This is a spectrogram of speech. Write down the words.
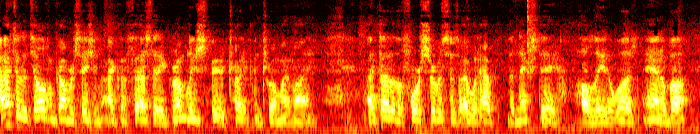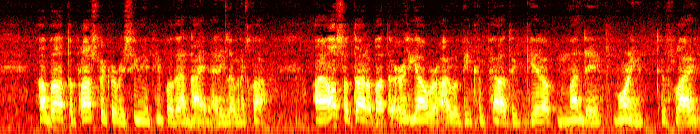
After the telephone conversation, I confessed that a grumbling spirit tried to control my mind. I thought of the four services I would have the next day, how late it was, and about about the prospect of receiving people that night at 11 o'clock. I also thought about the early hour I would be compelled to get up Monday morning to fly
